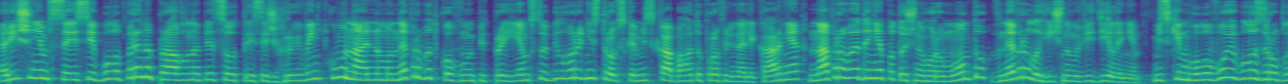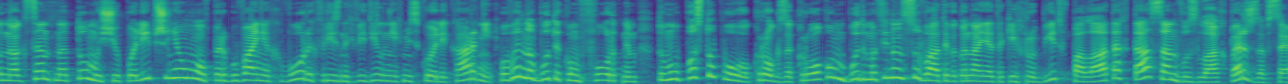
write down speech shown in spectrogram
рішенням сесії було перенаправлено 500 тисяч гривень комунальному неприбутковому підприємству Білгородністровська міська багатопрофільна лікарня на проведення поточного ремонту в неврологічному відділенні. Міським головою було зроблено акцент на тому, що поліпшення умов перебування хворих в різних відділеннях міської лікарні повинно бути комфортним. Тому поступово, крок за кроком, будемо фінансувати виконання таких робіт в палатах та санвузлах. Перш за все.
